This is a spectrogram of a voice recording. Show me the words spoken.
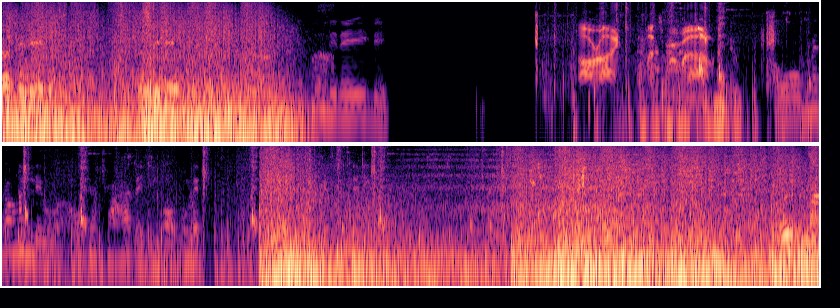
แล้วก็เริ่มดีเดย์เริ่มดีเดย์เพิ่มดีๆอีกดิ All right, let's move out. โอ้ไม่ต้องให้เร็วอะเอาช้าๆแต่ยิงออกตรงเม็ดเฮ้ยมันมา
